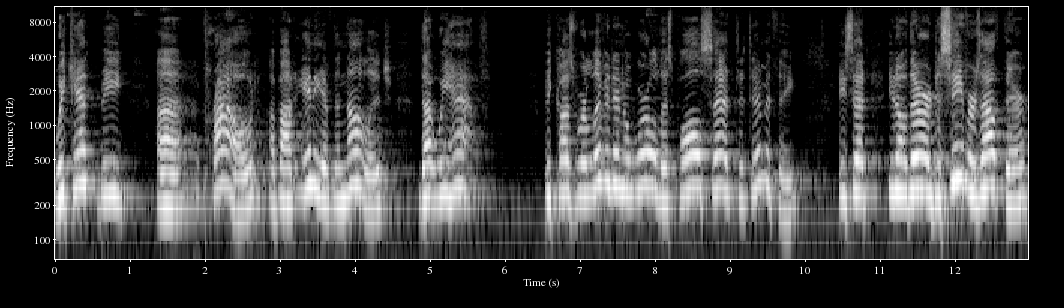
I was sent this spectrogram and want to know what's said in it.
We can't be uh, proud about any of the knowledge that we have because we're living in a world, as Paul said to Timothy, he said, You know, there are deceivers out there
